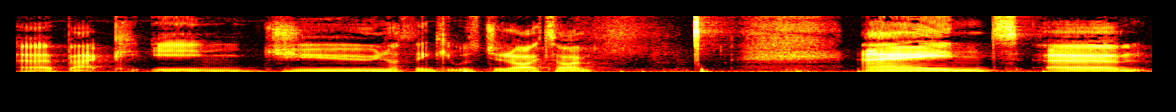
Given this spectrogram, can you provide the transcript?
uh, back in June, I think it was July time, and um,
